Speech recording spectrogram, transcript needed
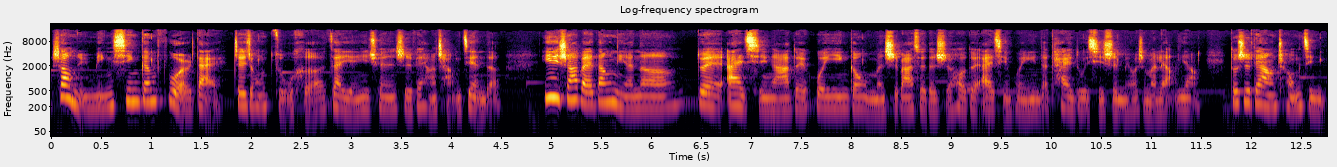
少女明星跟富二代这种组合在演艺圈是非常常见的。伊丽莎白当年呢，对爱情啊，对婚姻，跟我们十八岁的时候对爱情婚姻的态度其实没有什么两样，都是非常憧憬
